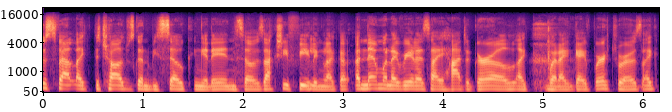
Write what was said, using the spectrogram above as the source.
just felt like the child was going to be soaking it in. So I was actually feeling like, a, and then when I realized I had a girl, like when I gave birth to her, I was like,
